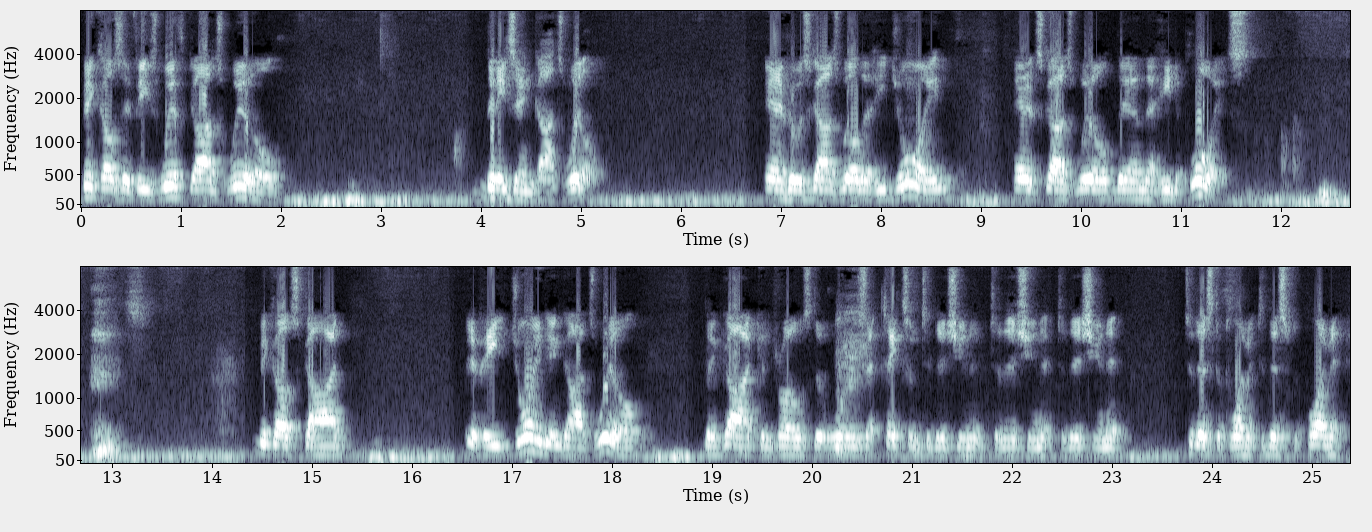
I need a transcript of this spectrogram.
Because if he's with God's will, then he's in God's will. And if it was God's will that he joined, and it's God's will then that he deploys. because God, if he joined in God's will, then God controls the orders that takes him to this unit, to this unit, to this unit, to this deployment, to this deployment.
